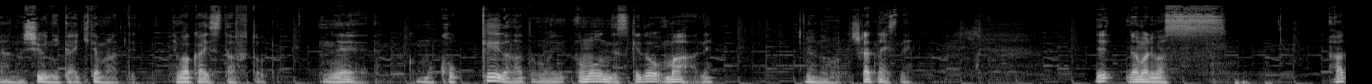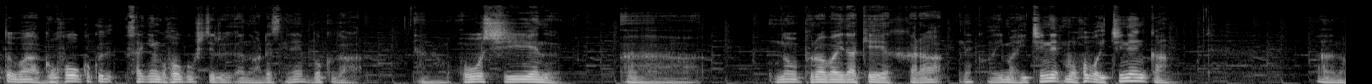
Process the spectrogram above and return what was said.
あの週2回来てもらって若いスタッフと。ね。もう滑稽だなと思い思うんですけどまあね。あの仕方ないですね。で頑張ります。あとはご報告最近ご報告してるあのあれですね。僕があの OCN あのプロバイダー契約からねこの今1年もうほぼ1年間あの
